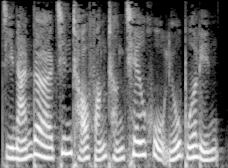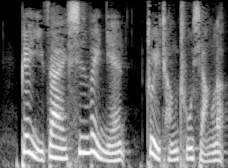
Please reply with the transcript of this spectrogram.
济南的金朝防城千户刘伯林便已在辛未年坠城出降了。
